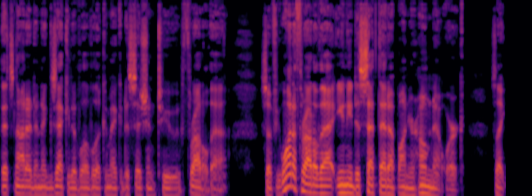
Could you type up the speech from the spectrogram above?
that's not at an executive level that can make a decision to throttle that. So if you want to throttle that, you need to set that up on your home network. It's like,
